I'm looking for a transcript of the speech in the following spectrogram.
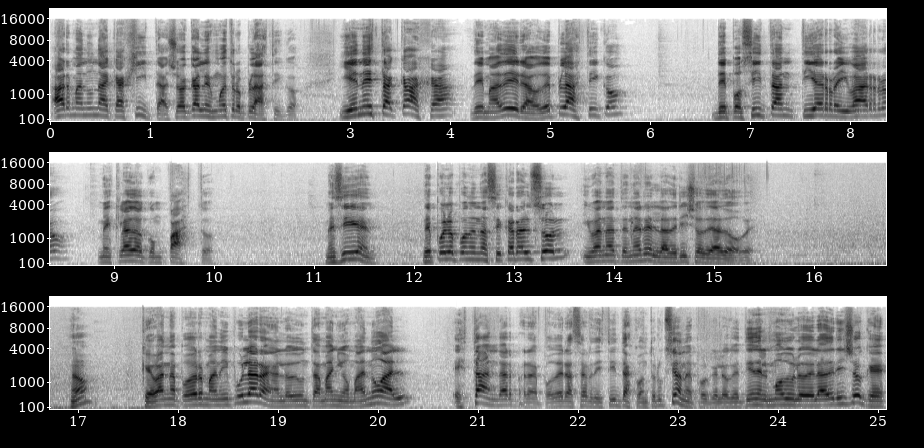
Arman una cajita. Yo acá les muestro plástico. Y en esta caja de madera o de plástico depositan tierra y barro mezclado con pasto. ¿Me siguen? Después lo ponen a secar al sol y van a tener el ladrillo de adobe. ¿No? Que van a poder manipular, háganlo de un tamaño manual estándar para poder hacer distintas construcciones, porque lo que tiene el módulo de ladrillo que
